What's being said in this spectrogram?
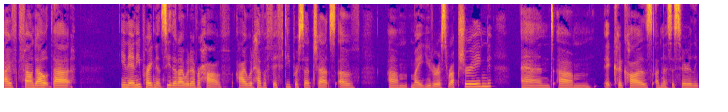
I've found out that in any pregnancy that I would ever have, I would have a 50% chance of um, my uterus rupturing, and um, it could cause unnecessarily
